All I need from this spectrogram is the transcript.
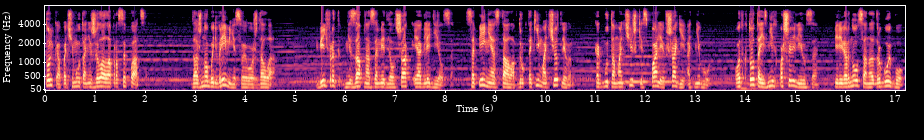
Только почему-то не желала просыпаться. Должно быть, времени своего ждала. Вильфред внезапно замедлил шаг и огляделся. Сопение стало вдруг таким отчетливым, как будто мальчишки спали в шаге от него. Вот кто-то из них пошевелился, перевернулся на другой бок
